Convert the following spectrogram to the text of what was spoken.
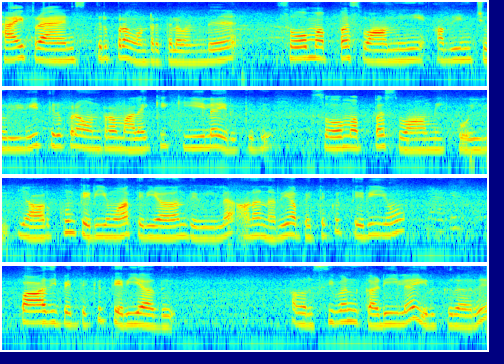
ஹாய் ஃப்ரெண்ட்ஸ் திருப்பரங்குன்றத்தில் வந்து சோமப்ப சுவாமி அப்படின்னு சொல்லி திருப்பரங்குன்றம் மலைக்கு கீழே இருக்குது. சோமப்ப சுவாமி கோயில். யாருக்கும் தெரியுமா? தெரியாதான்னு தெரியல. ஆனால் நிறையா பேர்த்துக்கு தெரியும். பாதி பேர்த்துக்கு தெரியாது. அவர் சிவன் கடியில் இருக்கிறாரு.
